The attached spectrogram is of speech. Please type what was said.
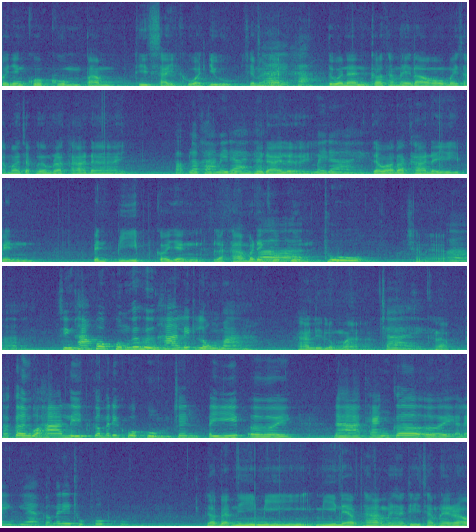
ก็ยังควบคุมปาล์มที่ใส่ขวดอยู่ใช่ไหมฮะใช่ค่ะตัวนั้นก็ทำให้เราไม่สามารถจะเพิ่มราคาได้ ปรับราคาไม่ได้ค่ะไม่ได้เลยไม่ได้ แต่ว่าราคาในเป็นเป็นปี๊บก็ยังราคาไม่ได้ควบคุมเอ่อถูกใช่ไหมฮะเอ่อ สินค้าควบคุมก็คือ 5 ลิตรลงมาห้าลิตรลงมา ใช่ครับ ถ้าเกินกว่า 5 ลิตรก็ไม่ได้ควบคุม เช่นปี๊บเอ่ยนะคะแทงเกอร์เอ่ยอะไรอย่างเงี้ยก็ไม่ได้ถูกควบคุม แล้วแบบนี้มีมีแนวทางไหมฮะที่ทำให้เรา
